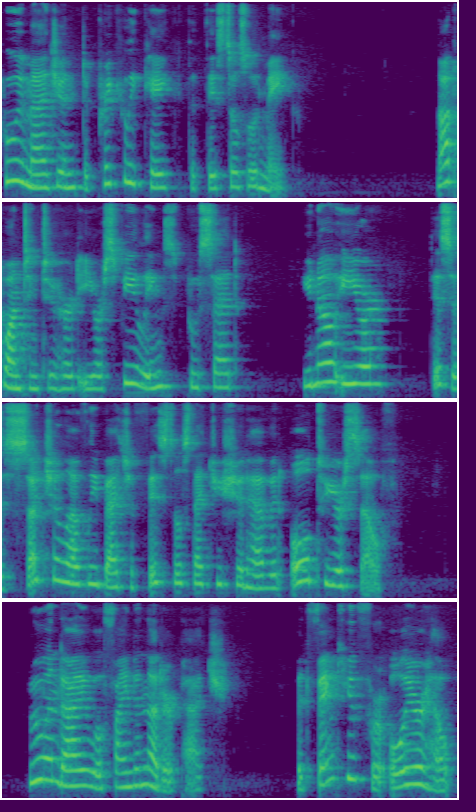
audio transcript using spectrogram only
Pooh imagined the prickly cake the thistles would make. Not wanting to hurt Eeyore's feelings, Pooh said, You know, Eeyore, this is such a lovely batch of thistles that you should have it all to yourself. Roo and I will find another patch. But thank you for all your help.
